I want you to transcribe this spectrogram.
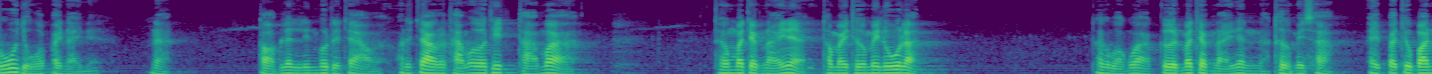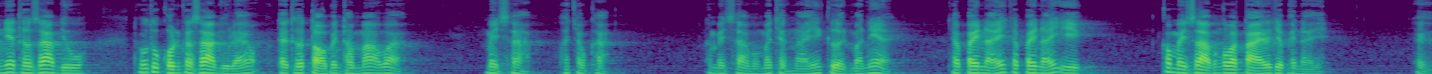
รู้อยู่ว่าไปไหนเนี่ยนะตอบเล่นลิ้นพระพุทธเจ้าพระเจ้าก็ถามเออที่ถามว่า เธอมาจากไหนเนี่ยทำไมเธอไม่รู้ล่ะ ท่านก็บอกว่าเกิดมาจากไหนเนี่ยเธอไม่ทราบไอ้ปัจจุบันเนี่ยเธอทราบอยู่ ทุกทุกคนก็ทราบอยู่แล้ว แต่เธอตอบเป็นธรรมะว่า ไม่ทราบพระเจ้าค่ะไม่ทราบว่ามาจากไหนเกิดมาเนี่ย จะไปไหนจะไปไหนอีก ก็ไม่ทราบมันก็ว่าตายแล้วจะไปไหน เออ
